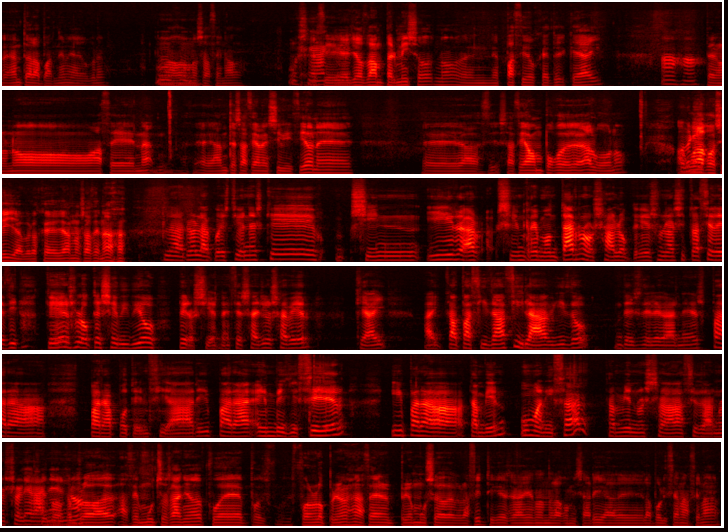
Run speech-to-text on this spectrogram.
antes de la pandemia, yo creo. no se hace nada es decir, ellos dan permisos ¿no? en espacios que, que hay, pero no hacen. Eh, antes hacían exhibiciones, eh, se hacía un poco de algo, ¿no? Alguna cosilla, pero es que ya no se hace nada. Claro, la cuestión es que sin ir, sin remontarnos a lo que es una situación, es decir, qué es lo que se vivió, pero sí es necesario saber que hay, hay capacidad y la ha habido desde Leganés para, para potenciar y para embellecer y para también humanizar también nuestra ciudad, nuestro Leganés. por ejemplo, hace muchos años fue, pues, fueron los primeros en hacer el primer museo del graffiti, que es ahí donde la comisaría de la Policía Nacional.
